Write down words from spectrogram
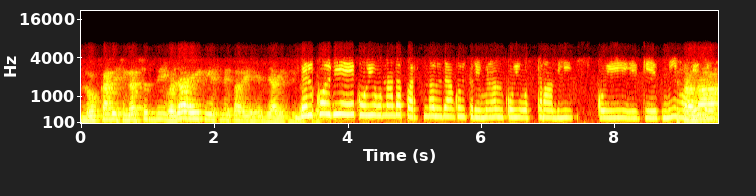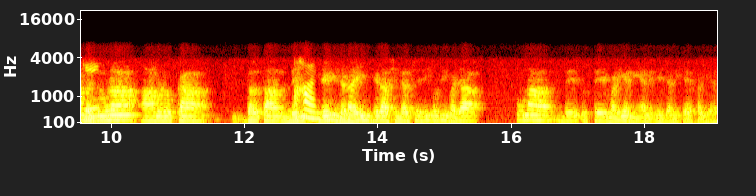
ਲੋਕਾਂ ਦੇ ਸੰਘਰਸ਼ ਦੀ ਵਜ੍ਹਾ ਇਹ ਕੇਸ ਨੇ ਸਾਰੇ ਇਹ ਬਿਆਲੀ ਤੁਸੀਂ ਦੱਸ ਰਹੇ ਹੋ। ਬਿਲਕੁਲ ਜੀ ਇਹ ਕੋਈ ਉਹਨਾਂ ਦਾ ਪਰਸਨਲ ਜਾਂ ਕੋਈ ਕ੍ਰਿਮੀਨਲ ਕੋਈ ਉਸ ਤਰ੍ਹਾਂ ਦੀ ਕੋਈ ਕੇਸ ਨਹੀਂ ਹੈਗੇ ਕਿਸਾਨਾਂ ਬਲਕਿ ਮਜ਼ਦੂਰਾਂ ਆਮ ਲੋਕਾਂ ਦਲਤਾਂ ਲਈ ਹਾਂਜੀ। ਜਿਹੜੀ ਲੜਾਈ ਜਿਹੜਾ ਸੰਘਰਸ਼ ਸੀ ਉਹਦੀ ਵਜ੍ਹਾ ਉਹਨਾਂ ਦੇ ਉੱਤੇ ਮੜੀਆਂ ਗਈਆਂ ਨੇ ਇਹ ਜਾਨੀ ਕਿ ਐਫ ਆਈ ਆਰ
